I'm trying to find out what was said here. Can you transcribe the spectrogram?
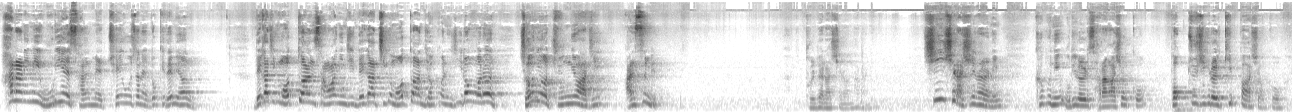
하나님이 우리의 삶의 최우선에 놓게 되면 내가 지금 어떠한 상황인지 내가 지금 어떠한 여건인지 이런 거는 전혀 중요하지 않습니다. 불변하시는 하나님, 신실하신 하나님, 그분이 우리를 사랑하셨고 복 주시기를 기뻐하셨고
